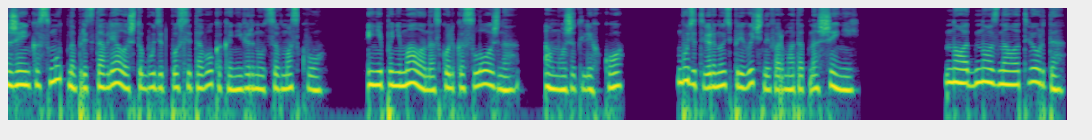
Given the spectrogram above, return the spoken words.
Женька смутно представляла, что будет после того, как они вернутся в Москву, и не понимала, насколько сложно, а может легко, будет вернуть привычный формат отношений. Но одно знала твердо:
